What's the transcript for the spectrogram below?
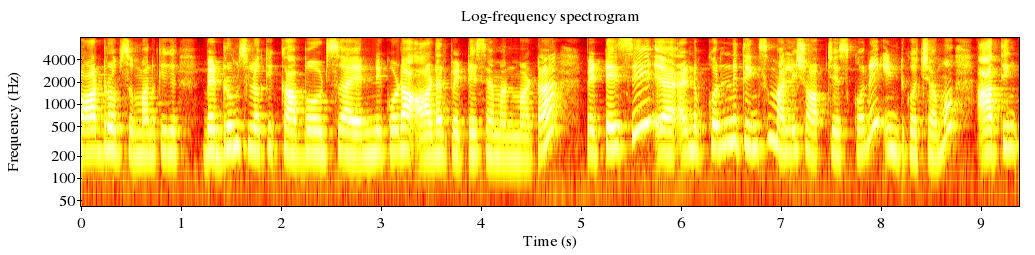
వార్డ్రోబ్స్ మనకి బెడ్రూమ్స్లోకి కబోర్డ్స్ అవన్నీ కూడా ఆర్డర్ పెట్టేసామన్నమాట. పెట్టేసి అండ్ కొన్ని థింగ్స్ మళ్ళీ షాప్ చేసుకొని ఇంటికి వచ్చాము ఆ థింగ్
